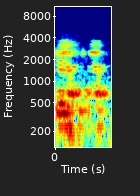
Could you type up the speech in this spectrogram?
Yeah.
